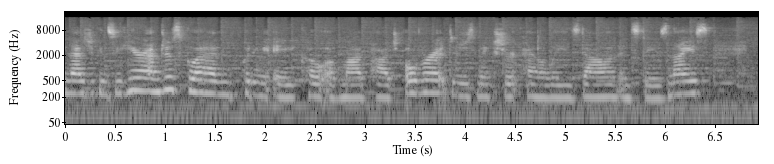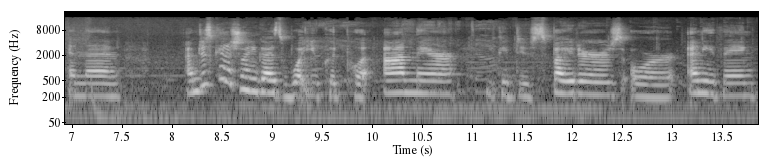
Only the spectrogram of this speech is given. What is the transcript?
And as you can see here, I'm just go ahead and putting a coat of Mod Podge over it to just make sure it kind of lays down and stays nice. And then I'm just kind of showing you guys what you could put on there. You could do spiders or anything.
